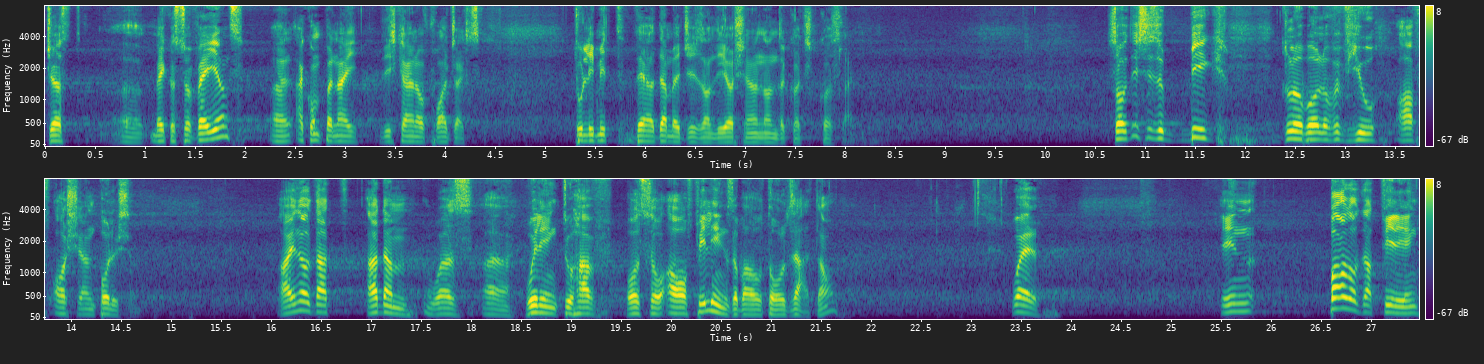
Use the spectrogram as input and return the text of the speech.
just uh, make a surveillance and accompany these kind of projects to limit their damages on the ocean and on the coastline. So this is a big global overview of ocean pollution. I know that Adam was uh, willing to have also our feelings about all that, no? Well, in part of that feeling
